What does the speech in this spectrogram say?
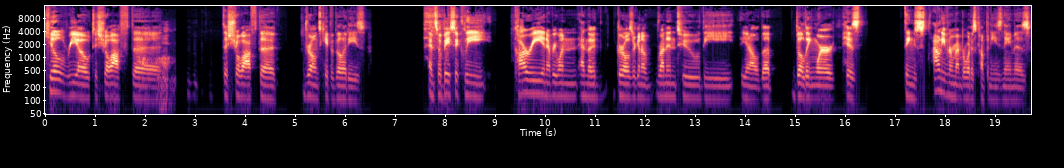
kill Ryo to show off the to show off the drone's capabilities, and so basically, Kaori and everyone and the girls are going to run into the you know the building where his things I don't even remember what his company's name is,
